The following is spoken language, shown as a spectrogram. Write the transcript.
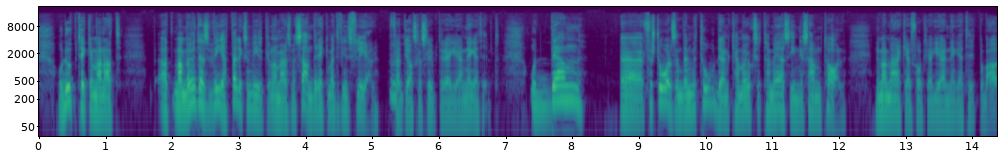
Och då upptäcker man att, att man behöver inte ens veta liksom vilken av de här som är sann. Det räcker med att det finns fler för mm. att jag ska sluta reagera negativt. Och den eh, förståelsen, den metoden kan man också ta med sig in i samtal. När man märker att folk reagerar negativt. Bara,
